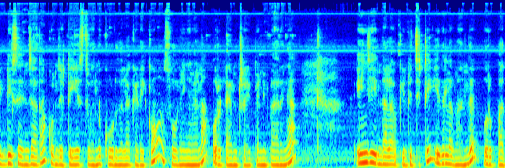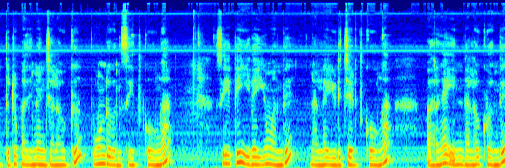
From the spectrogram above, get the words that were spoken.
இப்படி செஞ்சால் தான் கொஞ்சம் டேஸ்ட் வந்து கூடுதலாக கிடைக்கும். ஸோ நீங்கள் வேணால் ஒரு டைம் ட்ரை பண்ணி பாருங்கள் இஞ்சி இந்த அளவுக்கு இடிச்சிட்டு இதில் வந்து ஒரு பத்து டு பதினஞ்சு அளவுக்கு பூண்டு வந்து சேர்த்துக்கோங்க. சேர்த்து இதையும் வந்து நல்லா இடித்து எடுத்துக்கோங்க. பாருங்கள் இந்த அளவுக்கு வந்து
